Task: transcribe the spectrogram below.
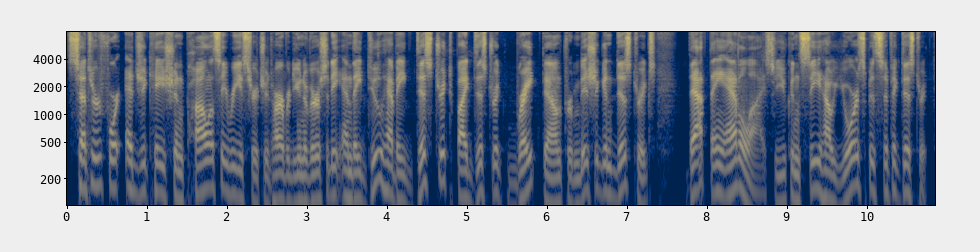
Center for Education Policy Research at Harvard University, and they do have a district by district breakdown for Michigan districts that they analyze so you can see how your specific district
